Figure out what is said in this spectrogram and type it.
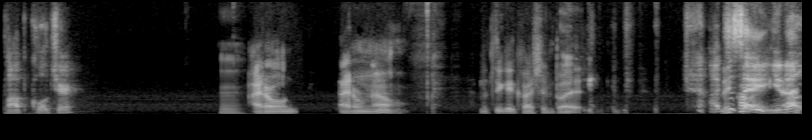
pop culture? Hmm. I don't. I don't know. That's a good question, but I'm just probably- saying, you know.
